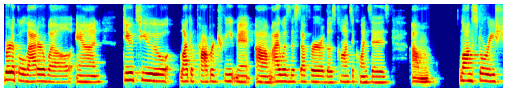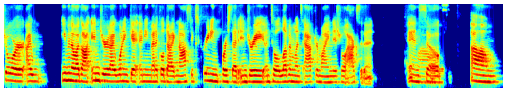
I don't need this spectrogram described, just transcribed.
vertical ladder well, and due to lack of proper treatment, um, I was the sufferer of those consequences. Um, long story short, I even though I got injured, I wouldn't get any medical diagnostic screening for said injury until 11 months after my initial accident. And wow. so, um,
